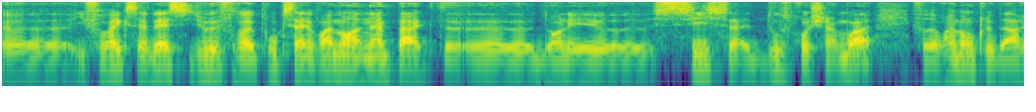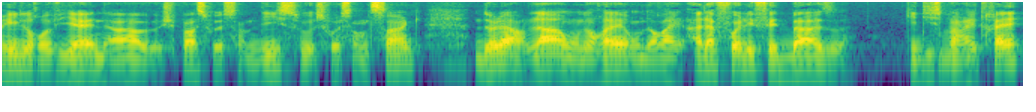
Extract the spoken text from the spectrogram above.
Euh, il faudrait que ça baisse, il faudrait pour que ça ait vraiment un impact euh, dans les 6 à 12 prochains mois, il faudrait vraiment que le baril revienne à, je sais pas, 70 ou 65 dollars. Là, on aurait, on aurait à la fois l'effet de base qui disparaîtrait,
